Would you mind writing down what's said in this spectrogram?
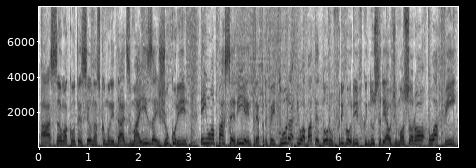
A ação aconteceu nas comunidades Maísa e Jucuri, em uma parceria entre a Prefeitura e o abatedouro frigorífico industrial de Mossoró, o Afim.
